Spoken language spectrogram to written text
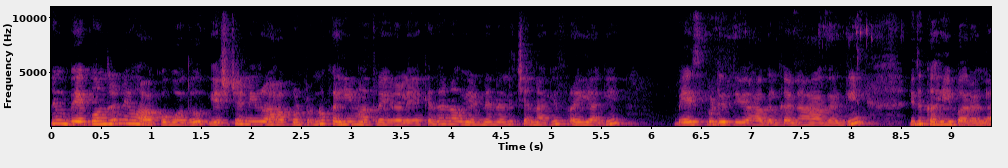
ನಿಮ್ಗೆ ಬೇಕು ಅಂದರೆ ನೀವು ಹಾಕೋಬೋದು. ಎಷ್ಟೇ ನೀರು ಹಾಕೊಂಡ್ರೂ ಕಹಿ ಮಾತ್ರ ಇರಲ್ಲ. ಯಾಕೆಂದರೆ ನಾವು ಎಣ್ಣೆಯಲ್ಲಿ ಚೆನ್ನಾಗಿ ಫ್ರೈ ಆಗಿ ಬೇಯಿಸ್ಬಿಟ್ಟಿರ್ತೀವಿ ಹಾಗಲಕಾಯಿನ ಹಾಗಾಗಿ. ಇದು ಕಹಿ ಬರಲ್ಲ.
